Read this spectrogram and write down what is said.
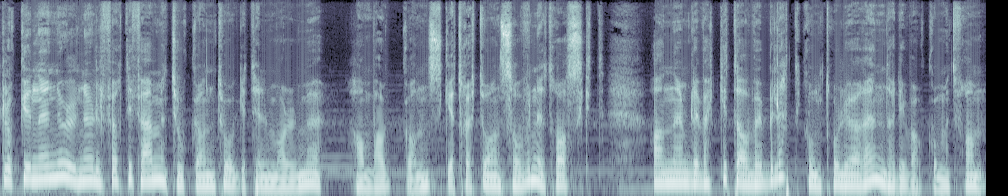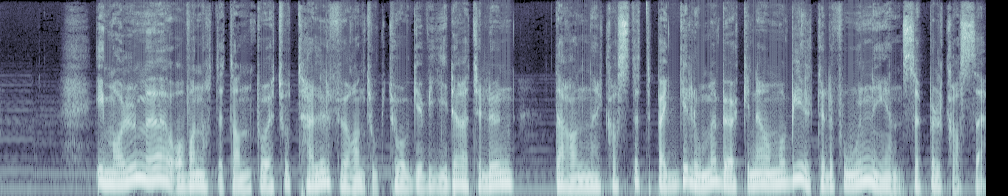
Klokken 00.45 tok han toget til Malmö. Han var ganske trøtt, og han sovnet raskt. Han ble vekket av billettkontrolløren da de var kommet fram. I Malmö overnattet han på et hotell før han tok toget videre til Lund, der han kastet begge lommebøkene og mobiltelefonen i en søppelkasse.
